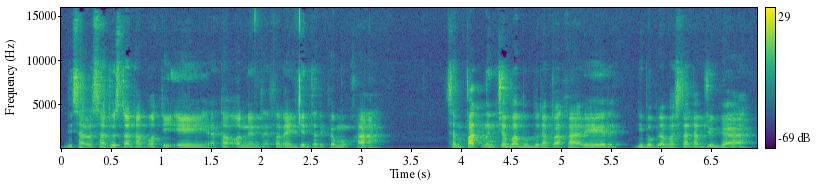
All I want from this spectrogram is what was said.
di salah satu startup OTA atau online travel agent terkemuka. Sempat mencoba beberapa karir di beberapa startup juga.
